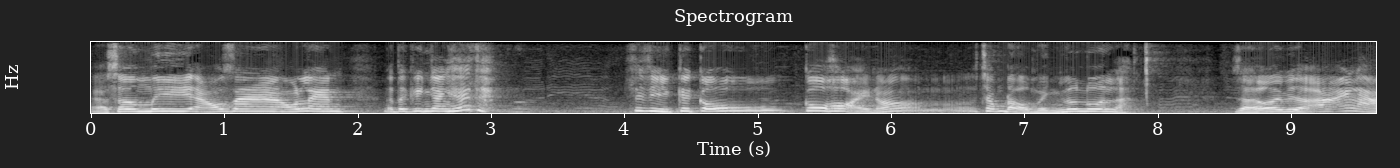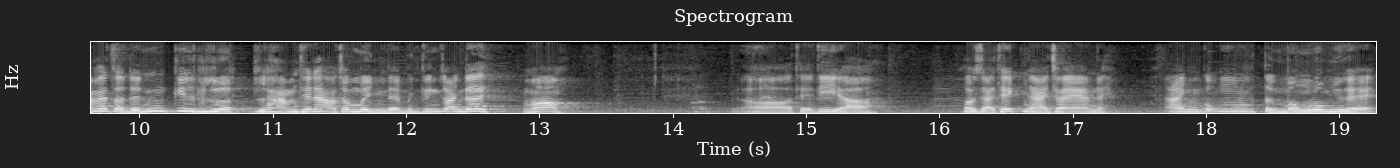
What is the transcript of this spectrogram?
Ờ, sơ mi áo da áo len người ta kinh doanh hết. Thế thì cái câu câu hỏi nó trong đầu mình luôn luôn là giờ ơi bây giờ ai làm hết rồi đến cái lượt làm thế nào cho mình để mình kinh doanh đây? Đúng không? À, thế thì à, tôi giải thích này cho em này. Anh cũng từng mông lung như thế.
